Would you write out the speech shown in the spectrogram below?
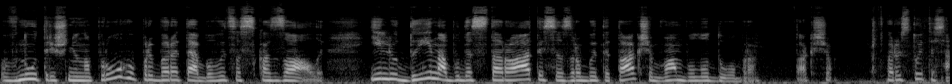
внутрішню напругу приберете, бо ви це сказали. І людина буде старатися зробити так, щоб вам було добре. Так що користуйтеся.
